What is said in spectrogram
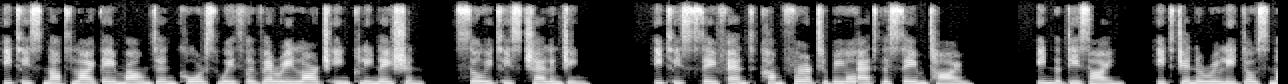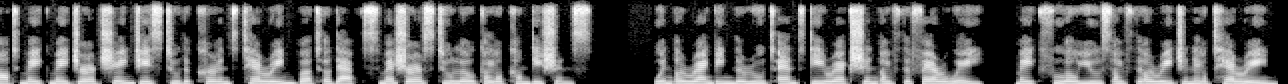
It is not like a mountain course with a very large inclination, so it is challenging. It is safe and comfortable at the same time. In the design, it generally does not make major changes to the current terrain but adapts measures to local conditions. When arranging the route and direction of the fairway, make full use of the original terrain,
